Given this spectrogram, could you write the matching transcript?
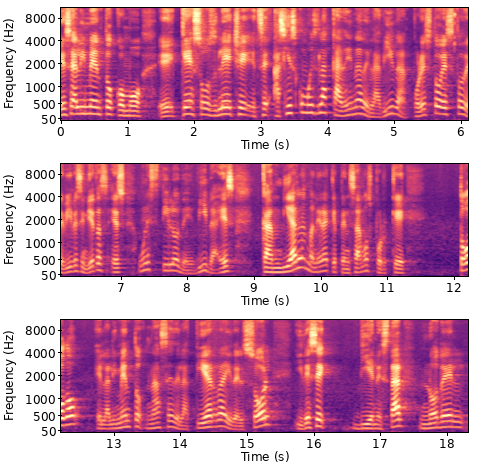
ese alimento como eh, quesos, leche, etc. Así es como es la cadena de la vida. Por esto esto de Vive sin Dietas es un estilo de vida, es cambiar la manera que pensamos porque todo el alimento nace de la tierra y del sol y de ese bienestar, no del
